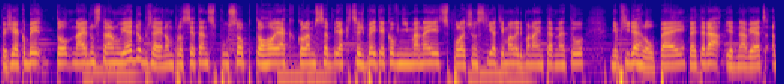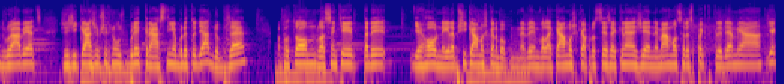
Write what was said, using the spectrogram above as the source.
Takže jakoby to na jednu stranu je dobře, jenom prostě ten způsob toho, jak kolem sebe, jak chceš být jako vnímaný společností a těma lidma na internetu, mně přijde hloupej. To je teda jedna věc. A druhá věc, že říká, že všechno už bude krásný a bude to dělat dobře. A potom vlastně ti tady jeho nejlepší kámoška, nebo nevím, vole, kámoška prostě řekne, že nemá moc respekt k lidem, já, jak,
